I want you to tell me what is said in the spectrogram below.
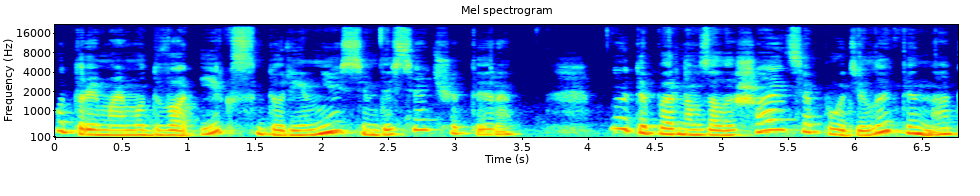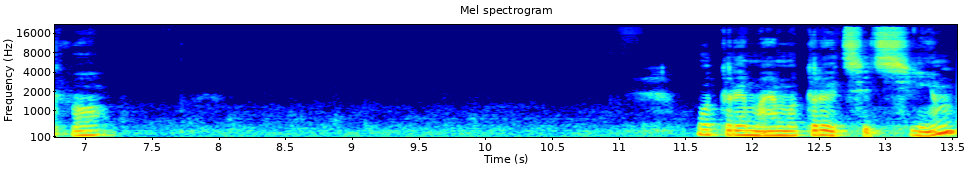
Отримаємо 2х дорівнює 74. Ну і тепер нам залишається поділити на 2. Отримаємо 37.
